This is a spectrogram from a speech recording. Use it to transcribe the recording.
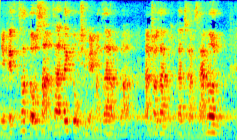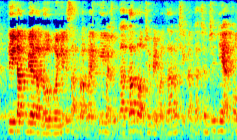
những cái sắc tố sạm da tích tụ trên bề mặt da và làm cho da của chúng ta sáng sáng hơn. Thì đặc biệt là đối với những cái sản phẩm này khi mà chúng ta tác động trên bề mặt da nó chỉ cảm giác chân chích nhẹ thôi.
